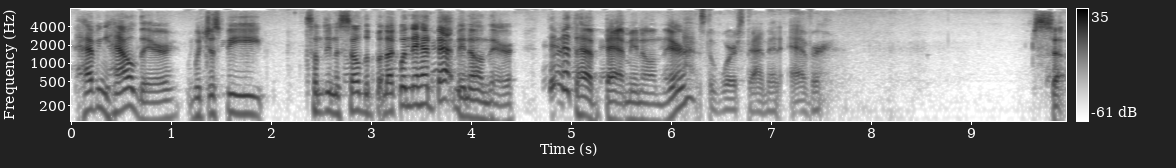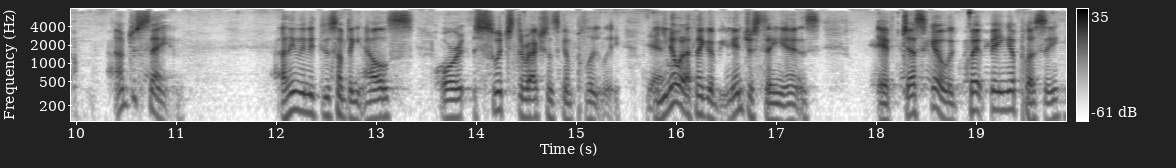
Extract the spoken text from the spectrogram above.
Having Hal there would just be something to sell the. Like when they had Batman on there, they didn't have to have Batman on there. It's the worst Batman ever. So I'm just saying. I think they need to do something else or switch directions completely. Yeah. And you know what I think would be interesting is if Jessica would quit being a pussy,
